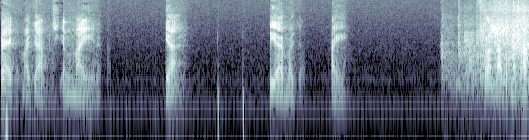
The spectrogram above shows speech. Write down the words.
แรกมาจากเชียงใหม่นะครับเดียเดียมาจากไป ต้อนรับนะครับ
